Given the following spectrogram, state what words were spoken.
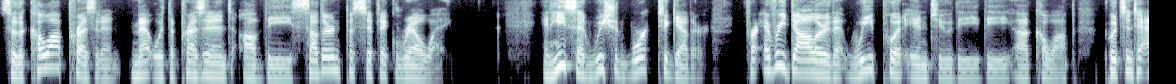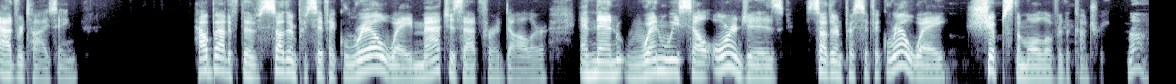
So the co op president met with the president of the Southern Pacific Railway. And he said, we should work together. For every dollar that we put into the, the uh, co op, puts into advertising, how about if the Southern Pacific Railway matches that for a dollar? And then when we sell oranges, Southern Pacific Railway ships them all over the country. Oh.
